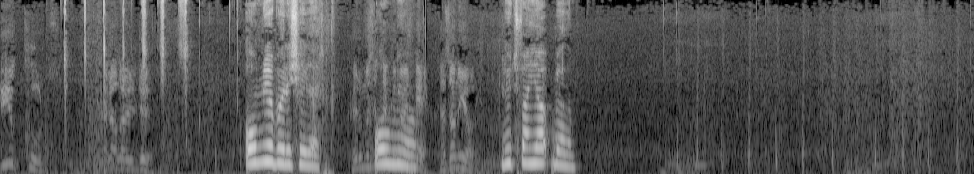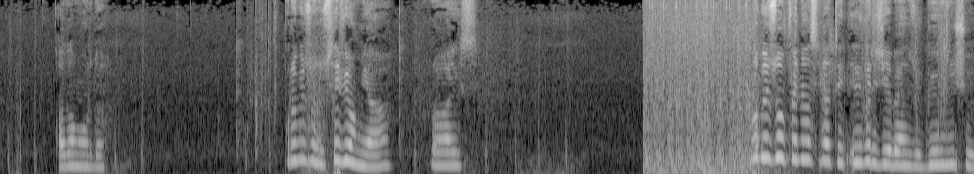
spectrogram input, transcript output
Büyük kurt. Kral öldü. Olmuyor böyle şeyler. Kırmızı Olmuyor. Kazanıyor. Lütfen yapmayalım. Adam orada. Robinson'u seviyorum ya. Rice. Robinson fena silah değil. Elvericiye benziyor. Görünüşü.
